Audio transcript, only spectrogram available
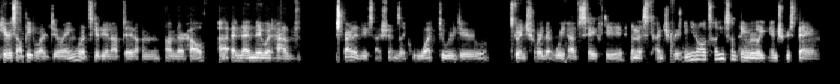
Here's how people are doing. Let's give you an update on on their health. Uh, and then they would have strategy sessions like what do we do to ensure that we have safety in this country. And you know, I'll tell you something really interesting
